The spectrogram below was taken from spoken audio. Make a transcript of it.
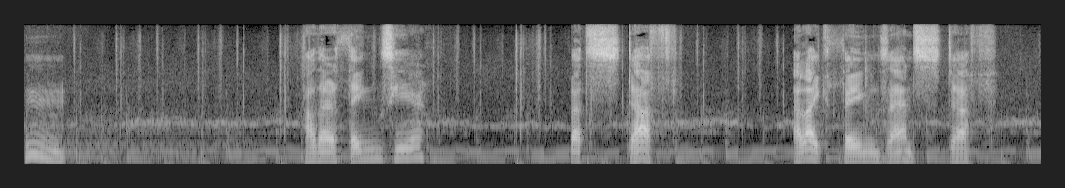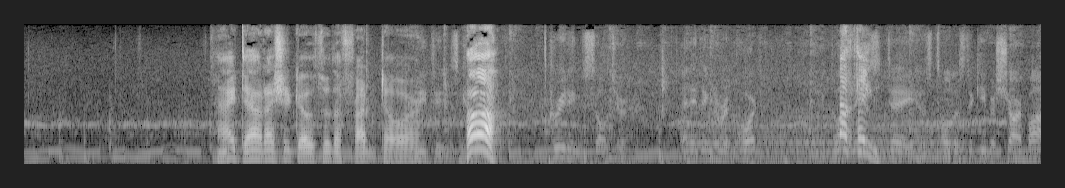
Hmm. Are there things here? Got stuff. I like things and stuff. I doubt I should go through the front door. Greetings, Ah! Greetings, soldier. Anything to report? The Nothing. Gladius Dei has told us to keep a sharp eye.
